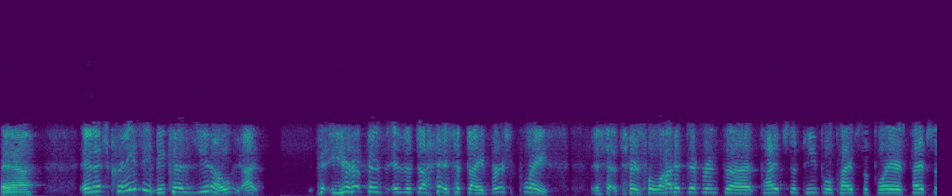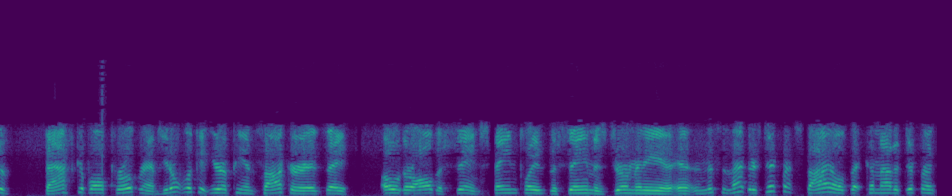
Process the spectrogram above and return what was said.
Yeah. And it's crazy because, you know, I, Europe is, is a, is a diverse place. There's a lot of different uh, types of people, types of players, types of basketball programs. You don't look at European soccer and say, oh, they're all the same. Spain plays the same as Germany, and, this and that. There's different styles that come out of different,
